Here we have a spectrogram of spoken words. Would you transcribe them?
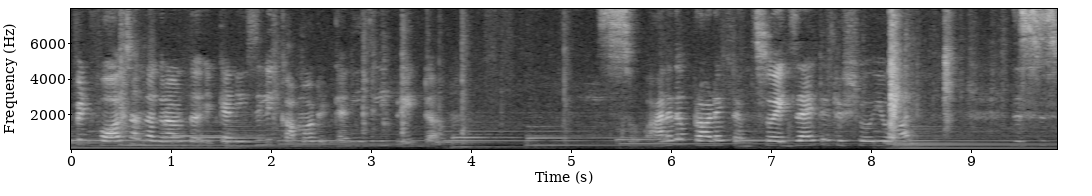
if it falls on the ground it can easily come out it can easily break down. So another product i'm so excited to show you all. This is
